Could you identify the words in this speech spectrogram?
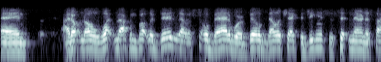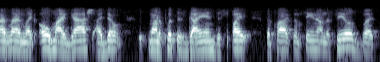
and I don't know what Malcolm Butler did that was so bad where Bill Belichick, the genius, is sitting there in the sideline like, oh my gosh, I don't want to put this guy in despite the product I'm seeing on the field, but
